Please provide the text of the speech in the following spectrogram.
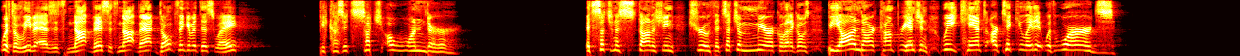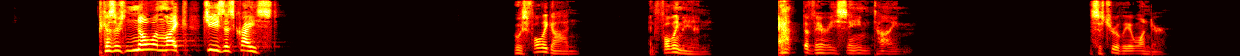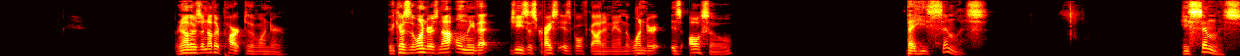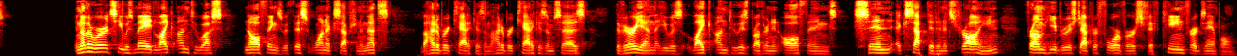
We have to leave it as it's not this, it's not that. Don't think of it this way because it's such a wonder. It's such an astonishing truth. It's such a miracle that it goes beyond our comprehension. We can't articulate it with words. Because there's no one like Jesus Christ. who is fully God and fully man at the very same time. This is truly a wonder. But now there's another part to the wonder. Because the wonder is not only that Jesus Christ is both God and man, the wonder is also that he's sinless. He's sinless. In other words, he was made like unto us in all things, with this one exception, and that's the Heidelberg Catechism. The Heidelberg Catechism says, the very end, that he was like unto his brethren in all things, sin excepted. And it's drawing from Hebrews chapter 4, verse 15, for example.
